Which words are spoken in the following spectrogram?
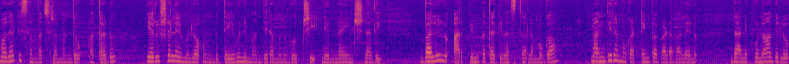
మొదటి సంవత్సరమందు అతడు ఎరుషలేములో ఉండు దేవుని మందిరమును గూర్చి నిర్ణయించినది. బలులు అర్పింపతగిన స్థలముగా మందిరము కట్టింపబడవలెను. దాని పునాదులు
